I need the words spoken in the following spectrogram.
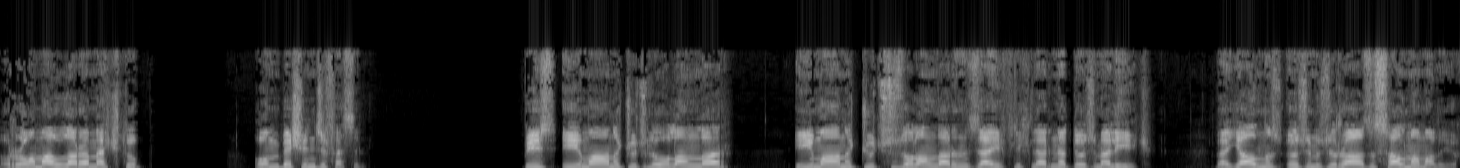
Romalılara məktub 15-ci fəsil Biz imanı güclü olanlar, imanı gücsüz olanların zəifliklərinə dözməliyik və yalnız özümüzü razı salmamalıyıq.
